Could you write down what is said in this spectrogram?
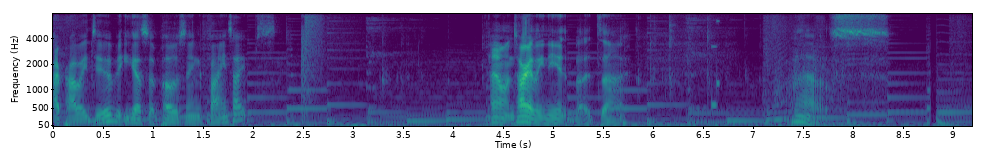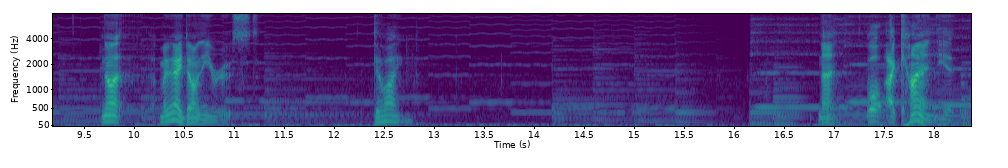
I probably do, but you guys are opposing fighting types. I don't entirely need it, but uh, what else? No, maybe I don't need Roost. Do I? None. Well, I kind of need it.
